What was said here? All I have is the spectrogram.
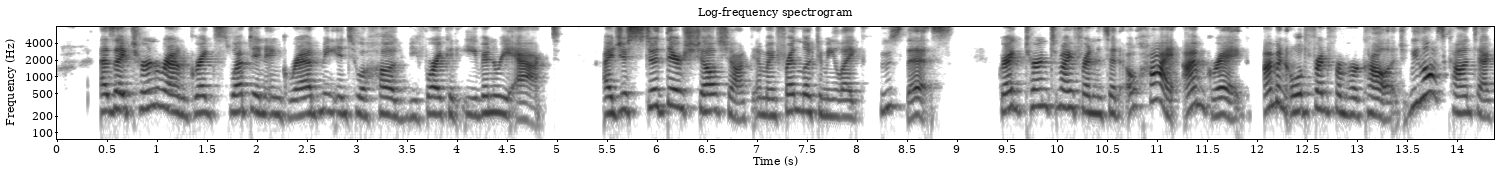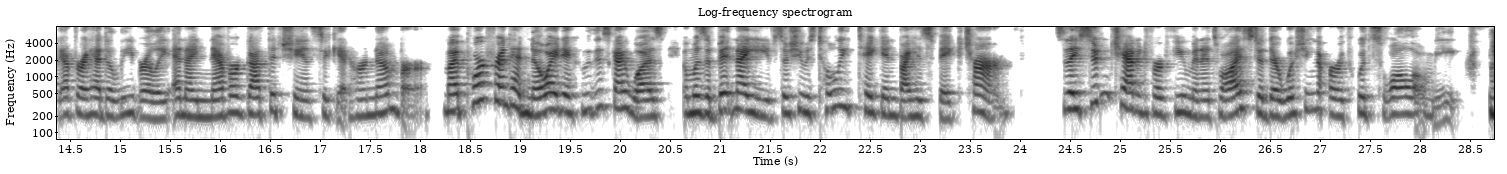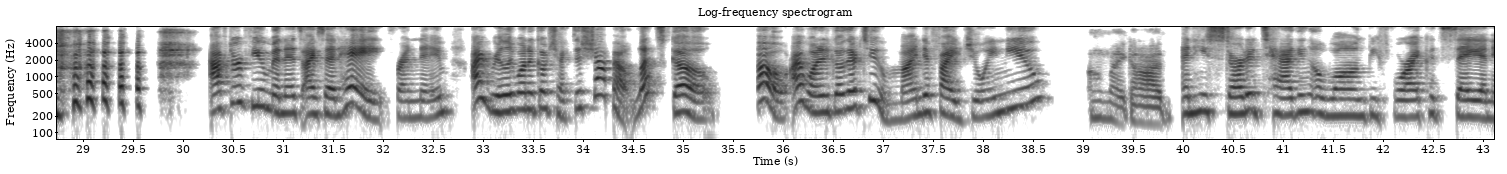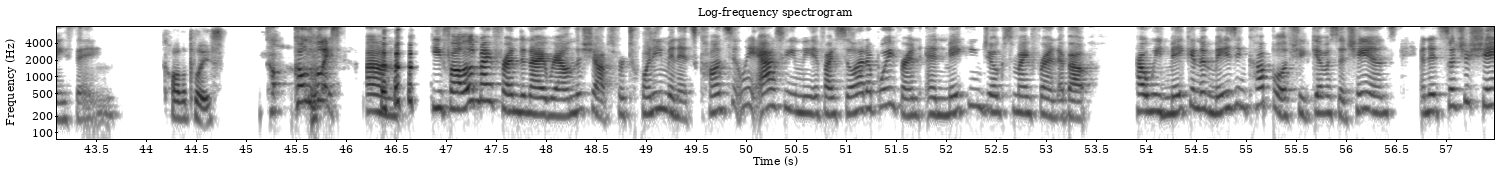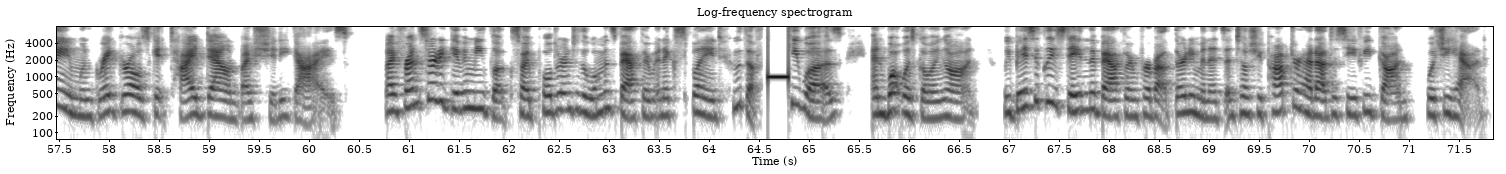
As I turned around, Greg swept in and grabbed me into a hug before I could even react. I just stood there shell shocked, and my friend looked at me like, Who's this? Greg turned to my friend and said, Oh, hi, I'm Greg. I'm an old friend from her college. We lost contact after I had to leave early, and I never got the chance to get her number. My poor friend had no idea who this guy was and was a bit naive, so she was totally taken by his fake charm. So they stood and chatted for a few minutes while I stood there wishing the earth would swallow me. After a few minutes, I said, Hey, friend name, I really want to go check this shop out. Let's go. Oh, I wanted to go there too. Mind if I join you? Oh my God. And he started tagging along before I could say anything. Call the police. Call, call the police. Um, he followed my friend and I around the shops for 20 minutes, constantly asking me if I still had a boyfriend and making jokes to my friend about how we'd make an amazing couple if she'd give us a chance. And it's such a shame when great girls get tied down by shitty guys. My friend started giving me looks, so I pulled her into the woman's bathroom and explained who the f- he was and what was going on. We basically stayed in the bathroom for about 30 minutes until she popped her head out to see if he'd gone, which he had.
